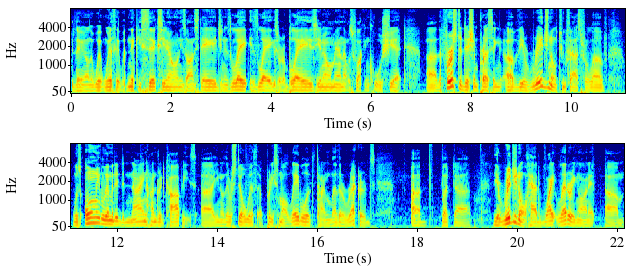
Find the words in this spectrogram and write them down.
you know that went with it with Nikki Sixx, you know, and he's on stage and his leg his legs are ablaze, you know, man, that was fucking cool shit. Uh, the first edition pressing of the original Too Fast for Love was only limited to 900 copies. Uh, you know, they were still with a pretty small label at the time, Leathür Records. Uh, but uh, the original had white lettering on it. Um,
